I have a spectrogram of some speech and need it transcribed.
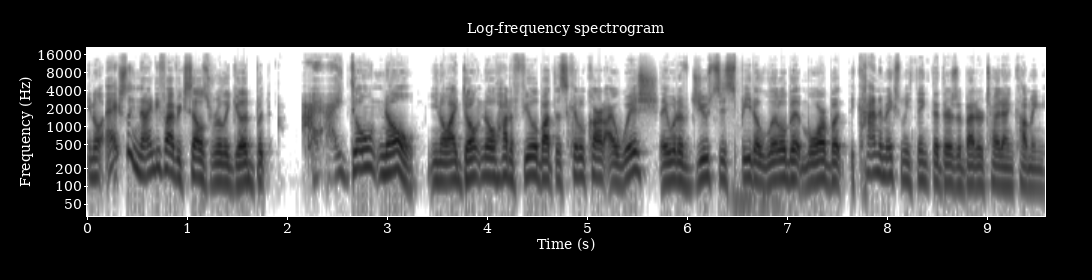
you know, actually 95 excel is really good, but I, I don't know. You know, I don't know how to feel about this Kittle card. I wish they would have juiced his speed a little bit more, but it kind of makes me think that there's a better tight end coming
